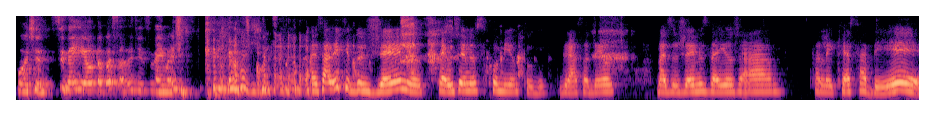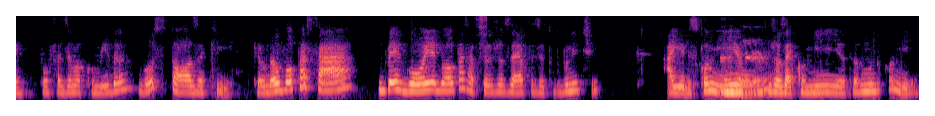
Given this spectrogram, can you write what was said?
poxa, se nem eu tô gostando disso, né? Imagina. Mas sabe que dos gêmeos, que os gêmeos comiam tudo, graças a Deus. Mas os gêmeos daí eu já falei, quer saber? Vou fazer uma comida gostosa aqui. Que eu não vou passar vergonha igual eu passava, porque o José fazia tudo bonitinho. Aí eles comiam, uhum. o José comia, todo mundo comia.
